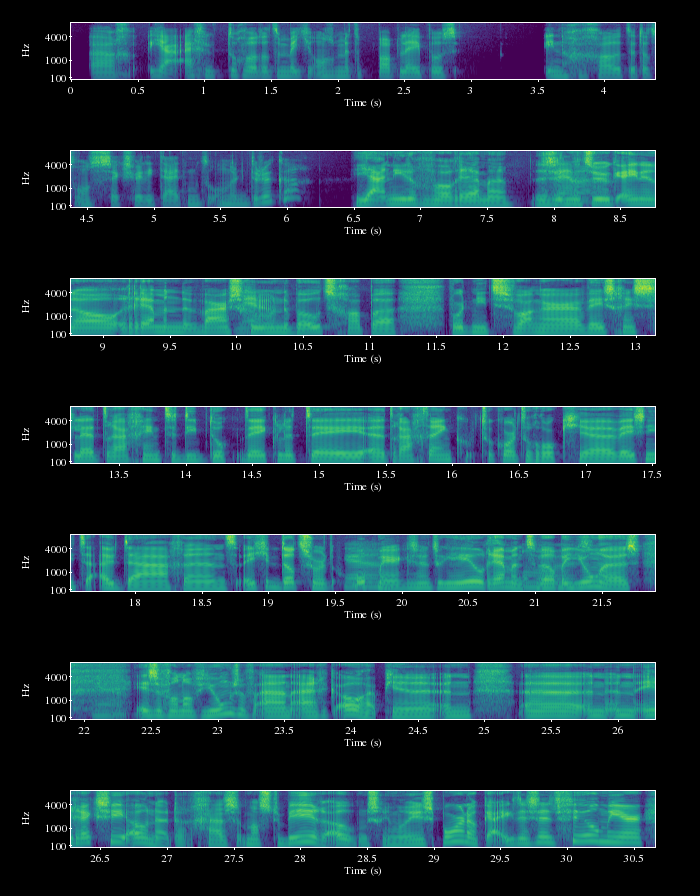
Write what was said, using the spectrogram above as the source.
eh, ja, eigenlijk toch wel dat een beetje ons met de paplepels ingegoten dat we onze seksualiteit moeten onderdrukken? Ja, in ieder geval remmen. Er zit Remmen. natuurlijk een en al remmende, waarschuwende boodschappen. Word niet zwanger, wees geen slet, draag geen te diep decolleté, eh, draag geen te kort rokje, wees niet te uitdagend. Weet je, dat soort Ja. opmerkingen zijn natuurlijk heel remmend. Terwijl bij jongens Ja. is er vanaf jongs af aan eigenlijk, oh, heb je een, eh, een, een erectie? Oh, nou, dan gaan ze masturberen. Oh, misschien wil je eens porno kijken. Er zijn veel meer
